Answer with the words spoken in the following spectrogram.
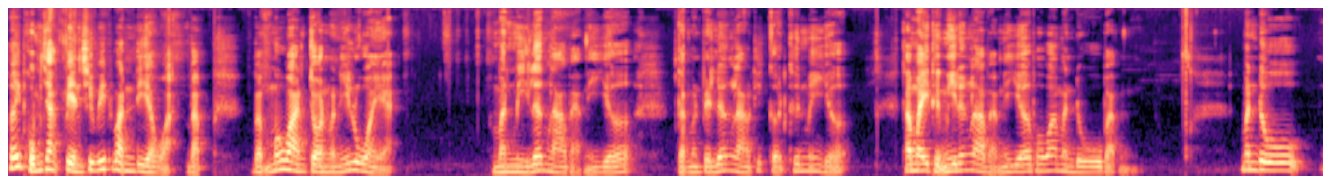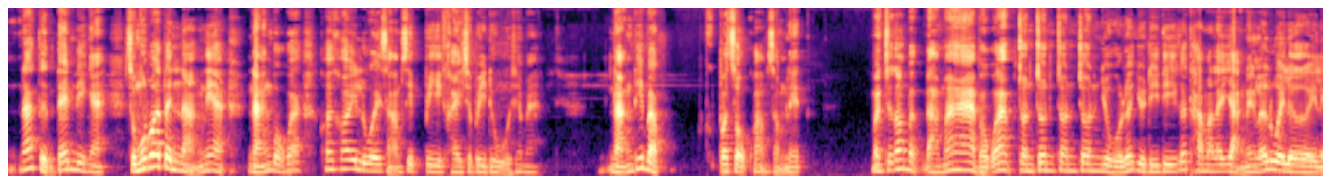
เฮ้ยผมอยากเปลี่ยนชีวิตวันเดียวอะ่ะแบบแบบเมื่อวานจนวันนี้รวยอะ่ะมันมีเรื่องราวแบบนี้เยอะ แต่มันเป็นเรื่องราวที่เกิดขึ้นไม่เยอะ ทำไมถึงมีเรื่องราวแบบนี้เยอะ เพราะว่ามันดูแบบ มันดูน่าตื่นเต้นดีไง สมมุติว่าเป็นหนังเนี่ย หนังบอกว่าค่อยๆ รวย 30 ปีใครจะไปดูใช่ไหมหนังที่แบบประสบความสำเร็จ มันจะต้องแบบดราม่าแบบว่าจนจนจนจนอยู่แล้วอยู่ดีๆ ก็ทำอะไรอย่างหนึ่งแล้วรวยเลยอะไร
